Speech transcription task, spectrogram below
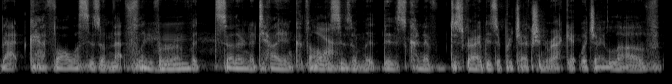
that Catholicism, that flavor of a Southern Italian Catholicism that is kind of described as a protection racket, which I love.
